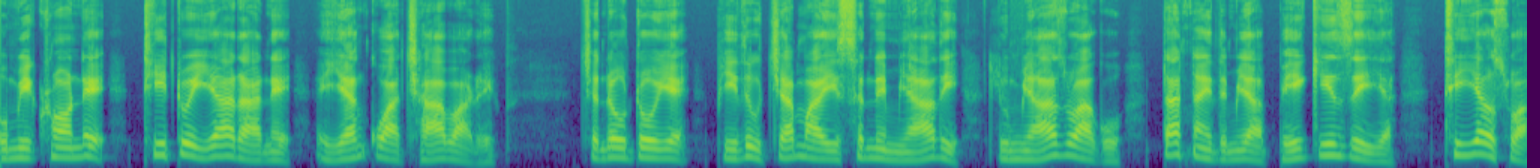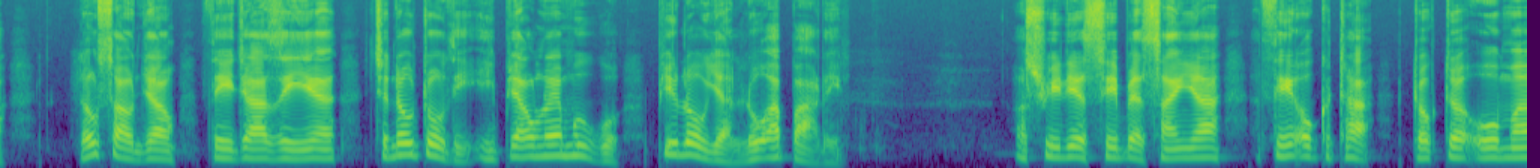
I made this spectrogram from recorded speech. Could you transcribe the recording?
Omicron နဲ့ထိတွေ့ရတာနဲ့အရန်ကွာခြားပါတယ်ကျွန်ုပ်တို့ရဲ့ပြည်သူ့ကျန်းမာရေးစနစ်များသည့်လူများစွာကိုတတ်နိုင်သမျှဘေးကင်းစေရန်ထိရောက်စွာလှုပ်ဆောင်ကြောင်းသေချာစေရန်ကျွန်ုပ်တို့သည်ဤပြောင်းလဲမှုကို ပြုလုပ်ရန်လိုအပ်ပါတယ်။ Australia ဆေးဘက်ဆိုင်ရာအသင်းဥက္ကဋ္ဌဒေါက်တာအိုမာ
